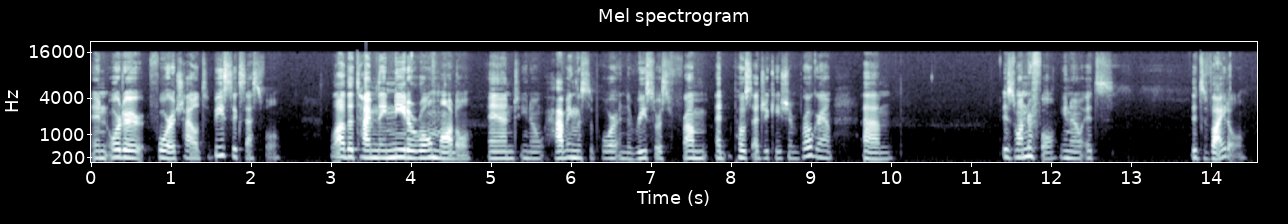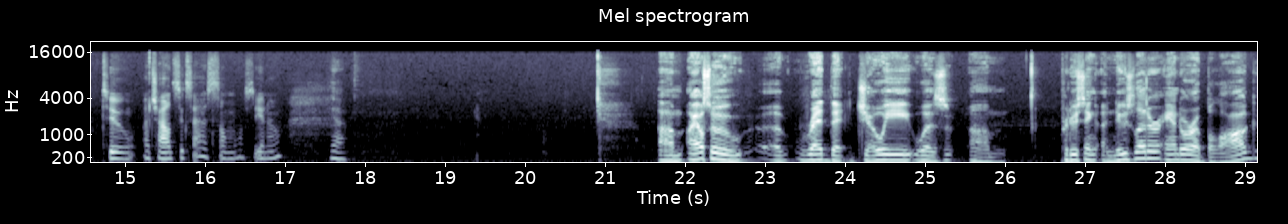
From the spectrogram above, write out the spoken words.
And in order for a child to be successful, a lot of the time they need a role model and, you know, having the support and the resource from a post education program um, is wonderful. You know, it's it's vital to a child's success almost, you know. Yeah. Um, I also uh, read that Joey was um, producing a newsletter and or a blog.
